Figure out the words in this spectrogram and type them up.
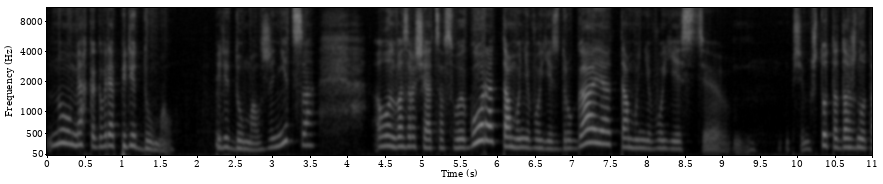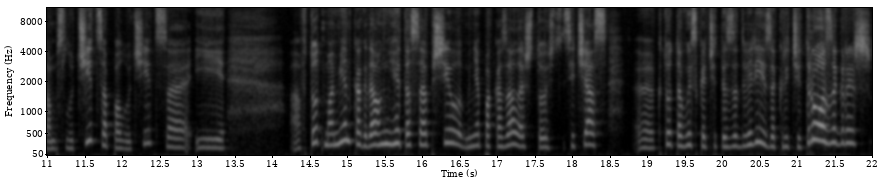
ну, мягко говоря, передумал, передумал жениться. Он возвращается в свой город, там у него есть другая, там у него есть, э, в общем, что-то должно там случиться, получиться. И а, в тот момент, когда он мне это сообщил, мне показалось, что сейчас э, кто-то выскочит из-за двери и закричит «Розыгрыш!»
